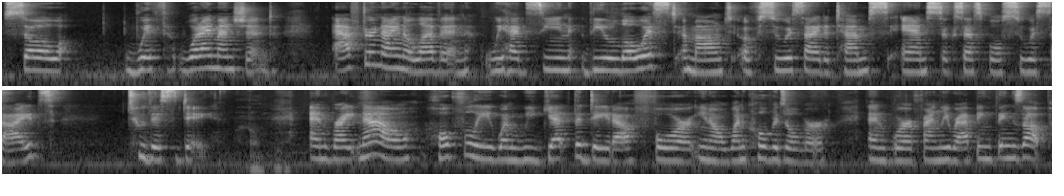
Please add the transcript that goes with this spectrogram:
So, with what I mentioned, after 9 11, we had seen the lowest amount of suicide attempts and successful suicides to this day. And right now, hopefully, when we get the data for, you know, when COVID's over and we're finally wrapping things up,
